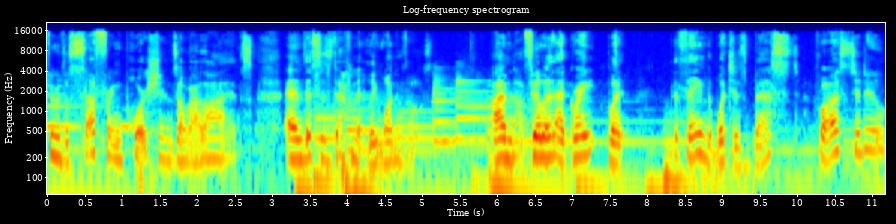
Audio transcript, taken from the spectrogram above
through the suffering portions of our lives. And this is definitely one of those. I'm not feeling that great, but the thing that which is best for us to do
